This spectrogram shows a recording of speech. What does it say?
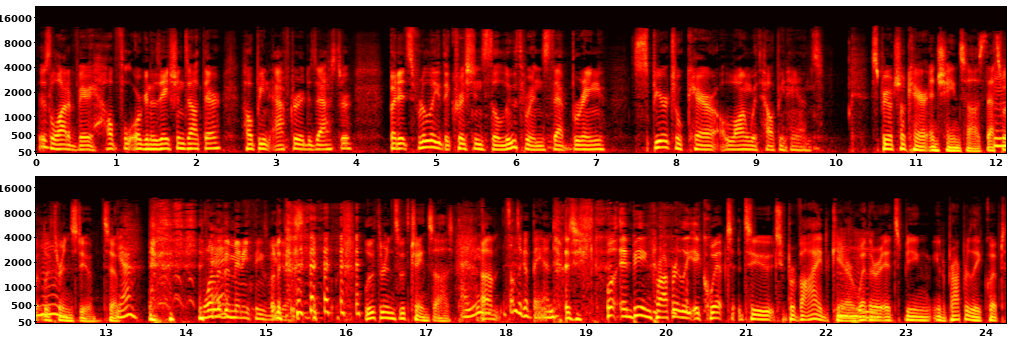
There's a lot of very helpful organizations out there helping after a disaster, but it's really the Christians, the Lutherans, that bring spiritual care along with helping hands. Spiritual care and chainsaws. That's what Lutherans do. So Mm-hmm. Yeah. One of the many things we do. Lutherans with chainsaws. I mean, Um, it sounds like a band. well, and being properly equipped to to provide care, Mm-hmm. whether it's being you know properly equipped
